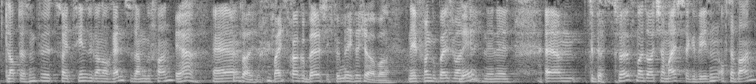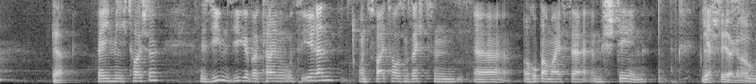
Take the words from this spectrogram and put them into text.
Ich glaube, da sind wir 2010 sogar noch Rennen zusammengefahren. Ja, Äh. sind gleich. Vielleicht Franco-Belsch, ich bin mir nicht sicher, aber. Nee, Franco Belch war es Nee? nicht. Nee, nee. Ähm, du bist zwölfmal deutscher Meister gewesen auf der Bahn, Ja. wenn ich mich nicht täusche. Sieben Siege bei kleinen UCI-Rennen und 2016 äh, Europameister im Stehen. Der Jetzt Steher, genau.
